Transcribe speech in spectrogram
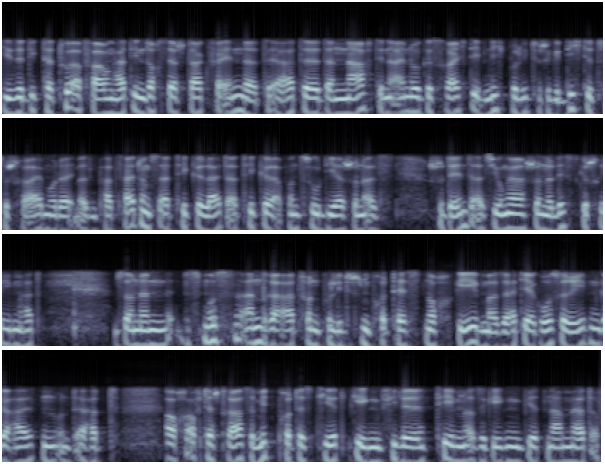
diese Diktaturerfahrung hat ihn doch sehr stark verändert. Er hatte danach den Eindruck, es reicht eben nicht, politische Gedichte zu schreiben oder ein paar Zeitungsartikel, Leitartikel ab und zu, die er schon als Student, als junger Journalist geschrieben hat, sondern es muss eine andere Art von politischem Protest noch geben. Also er hat ja große Reden gehalten und er hat auch auf der Straße mitprotestiert gegen viele Themen, also gegen Vietnam. Er hat auf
